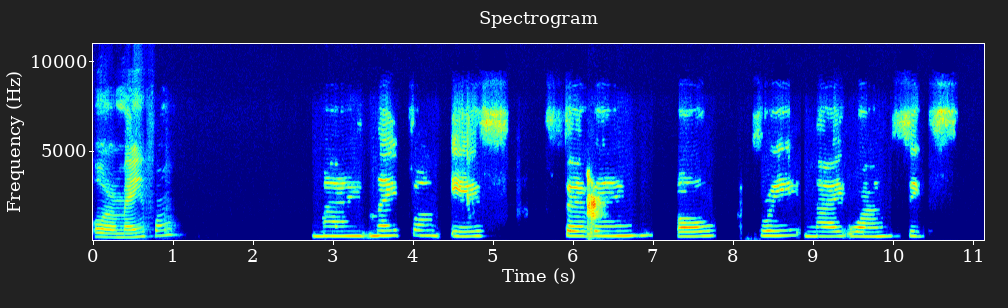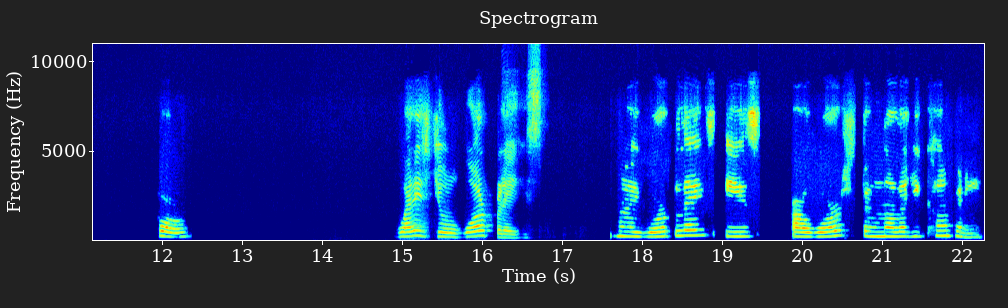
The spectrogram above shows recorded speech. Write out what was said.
or main phone? My main phone is seven oh three nine one six four. What is your workplace? My workplace is a works technology company.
